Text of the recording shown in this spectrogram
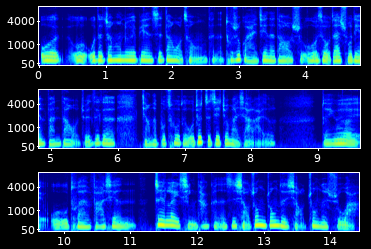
我我我的状况就会变是，当我从可能图书馆还见得到书，或是我在书店翻到，我觉得这个讲得不错的，我就直接就买下来了。对，因为我我突然发现这类型它可能是小众中的小众的书啊，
